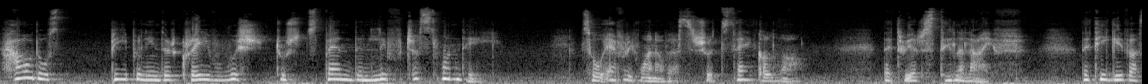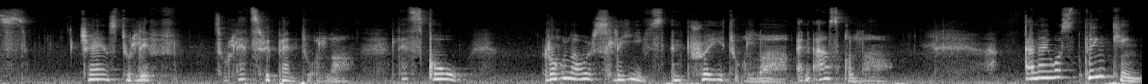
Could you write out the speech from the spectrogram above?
how those people in their grave wish to spend and live just one day. So every one of us should thank Allah that we are still alive, that He gave us chance to live so let's repent to Allah. Let's go roll our sleeves and pray to Allah and ask Allah. And I was thinking,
